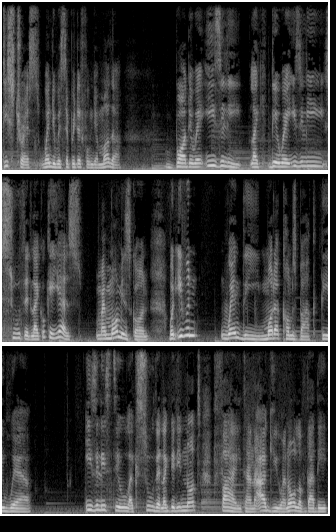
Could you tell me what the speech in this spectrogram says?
distress when they were separated from their mother but they were easily like they were easily soothed like okay yes my mom is gone but even when the mother comes back they were easily still like soothed. Like they did not fight and argue and all of that. They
